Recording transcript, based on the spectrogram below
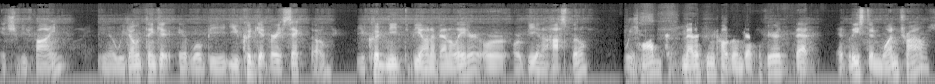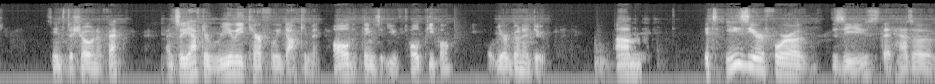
It should be fine. You know, we don't think it, it will be, you could get very sick though. You could need to be on a ventilator or, or be in a hospital. We have medicine called remdesivir that, at least in one trial, seems to show an effect. And so you have to really carefully document all the things that you've told people that you're going to do. Um, it's easier for a disease that has a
